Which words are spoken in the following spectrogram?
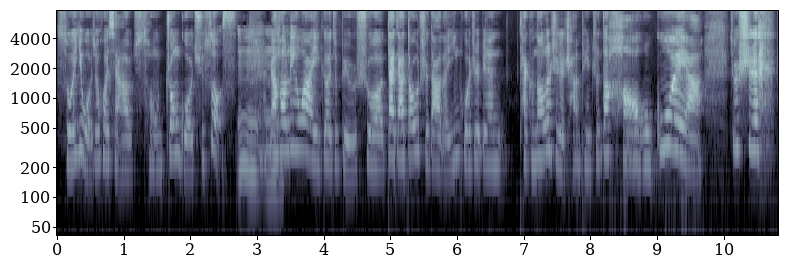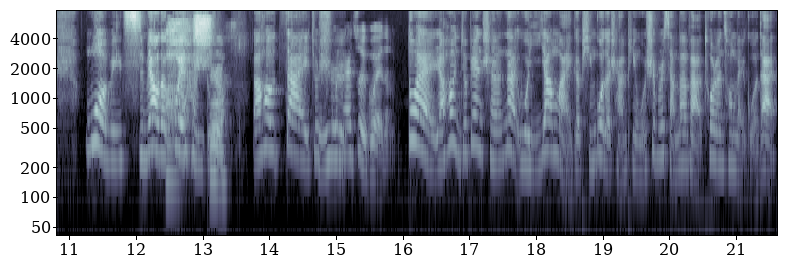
所以我就会想要从中国去 source。嗯，嗯然后另外一个，就比如说大家都知道的，英国这边 technology 的产品真的好贵啊，就是莫名其妙的贵很多。然后再就英国应该是是最贵的。对，然后你就变成那我一样买一个苹果的产品，我是不是想办法托人从美国带？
